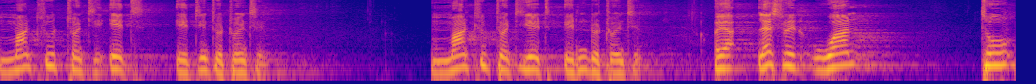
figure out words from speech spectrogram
Matthew 28, 18 to 20. Matthew 28, 18 to 20. Oh yeah, let's read one, two,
